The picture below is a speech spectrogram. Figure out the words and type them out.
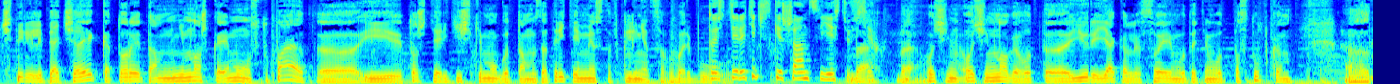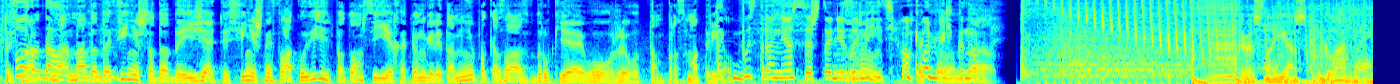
4 или 5 человек, которые там немножко ему уступают э, и тоже теоретически могут там и за третье место вклиниться в борьбу. То есть теоретические шансы есть у да, всех? Да, очень, очень много. Вот э, Юрий Яковлев своим вот этим вот поступком, э, то есть на, на, надо до финиша, да, доезжать, то есть финишный флаг увидеть, потом съехать. Он говорит, а мне показалось, вдруг я его уже вот там просмотрел. Так быстро несся, что не ну, заметил, ну, мелькнул. Да. Красноярск главный.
